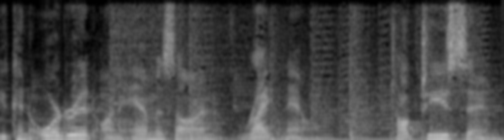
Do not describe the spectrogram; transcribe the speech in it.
You can order it on Amazon right now. Talk to you soon.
